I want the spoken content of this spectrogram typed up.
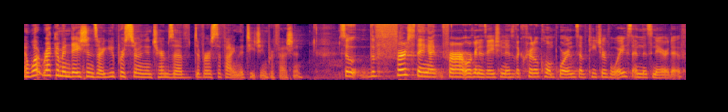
And what recommendations are you pursuing in terms of diversifying the teaching profession? So the first thing I, for our organization is the critical importance of teacher voice in this narrative.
